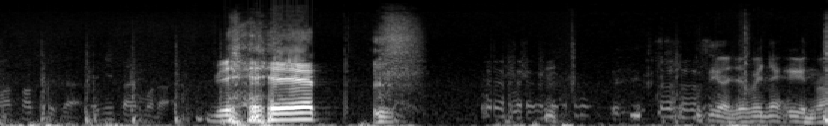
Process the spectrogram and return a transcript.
มาร์ทเข้าตึกอะไอ้นี่ตายหมดอะเบสเสียจะเป็นอย่างอื่นวะ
